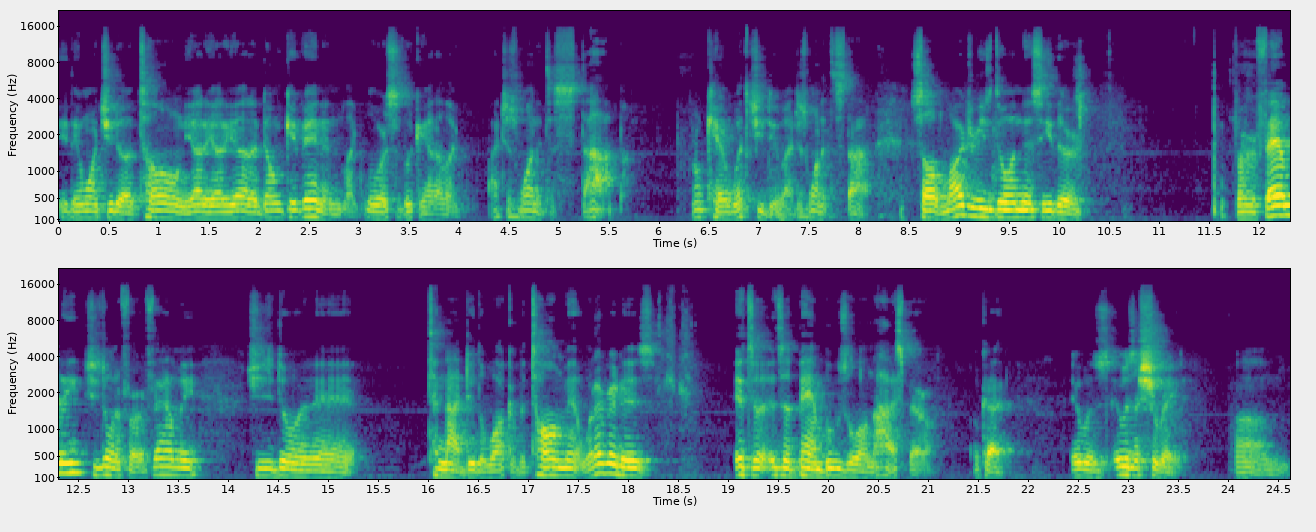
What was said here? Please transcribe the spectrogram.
They want you to atone, yada, yada, yada. Don't give in. And, like, Loras is looking at her like, I just want it to stop. I don't care what you do. I just want it to stop. So Margaery's doing this either for her family. She's doing it for her family. She's doing it to not do the Walk of Atonement. Whatever it is, it's a it's a bamboozle on the High Sparrow. Okay, it was it was a charade. Um,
